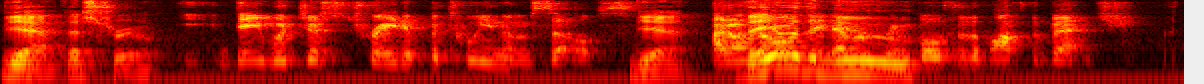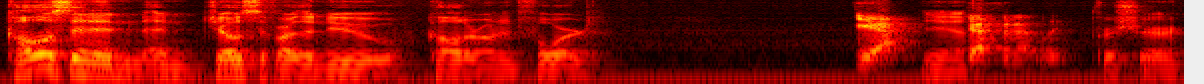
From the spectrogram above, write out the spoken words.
yeah, that's true. they would just trade it between themselves. Yeah, I don't they know are if the they'd ever bring new both of them off the bench. Collison and, and Joseph are the new Calderon and Ford Yeah, Yeah. definitely. for sure.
